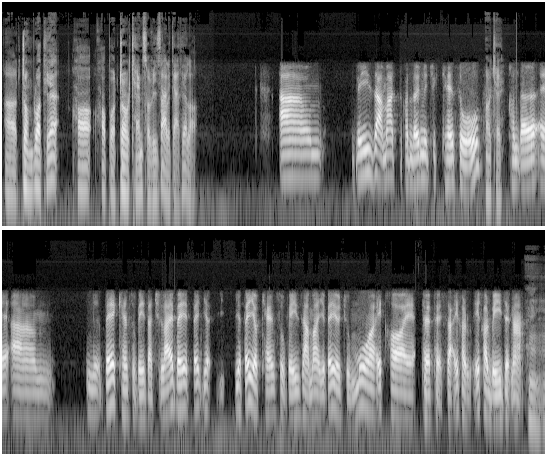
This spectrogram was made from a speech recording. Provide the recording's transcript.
ờ trồng loạt thế họ họ bỏ cho cancel visa là trả thế lọ. Um visa mà còn đợi nữa chỉ cancel. Ok. Còn đợi um bé cancel visa chỉ lại bé bé giờ bé giờ cancel visa mà giờ bé giờ chủ mua cái cái purpose à, ít cái ít cái reason à. Ừ, ừ.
